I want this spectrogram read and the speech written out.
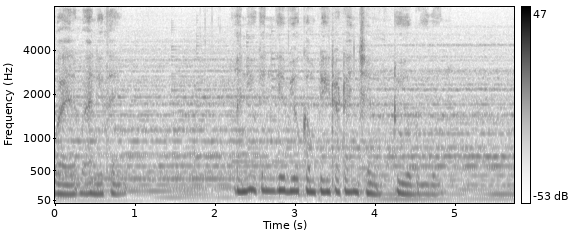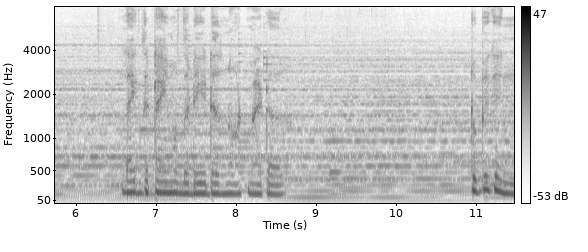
by anything. And you can give your complete attention to your breathing. Like the time of the day does not matter. To begin,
